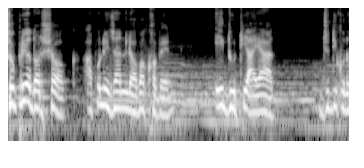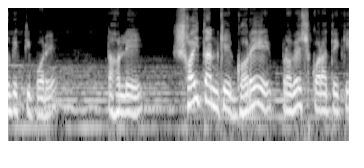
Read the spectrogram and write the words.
সুপ্রিয় দর্শক, আপনি জানলে অবাক হবেন, এই দুটি আয়াত যদি কোনো ব্যক্তি পড়ে, তাহলে শয়তানকে ঘরে প্রবেশ করা থেকে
